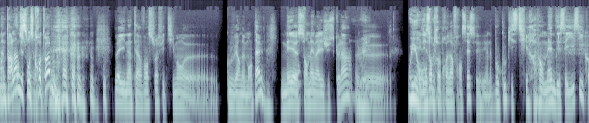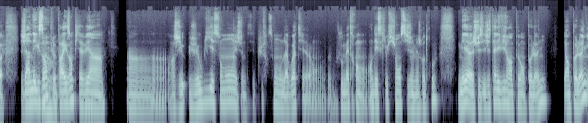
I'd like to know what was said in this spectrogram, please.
En parlant de son scrotum Là, il y a une intervention, effectivement, gouvernementale, mais sans même aller jusque-là. Oui. les entrepreneurs français, il y en a beaucoup qui se tirent avant même d'essayer ici. J'ai un exemple, par exemple, il y avait un, j'ai oublié son nom et je ne sais plus forcément le nom de la boîte. Je vais vous mettre en, description si jamais je retrouve. Mais euh, j'étais allé vivre un peu en Pologne. Et en Pologne,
